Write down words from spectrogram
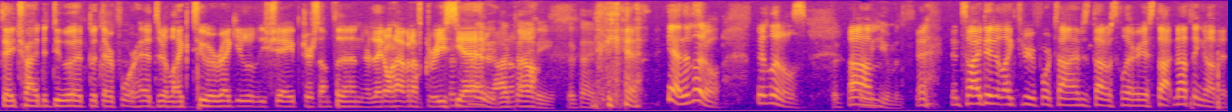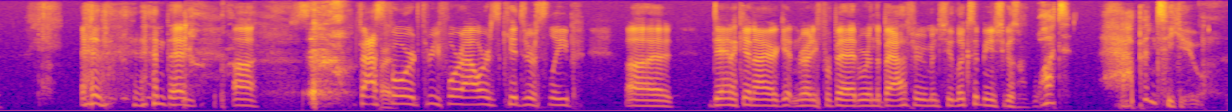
they tried to do it, but their foreheads are like too irregularly shaped or something, or they don't have enough grease They're yet. tiny. or I They're don't know. tiny. They're tiny. yeah, yeah, they're little. They're littles. They're tiny Um, humans. And, and so I did it like three or four times and thought it was hilarious. Thought nothing of it. And and then uh, fast Right. forward three four hours, kids are asleep. Uh, Danica and I are getting ready for bed. We're in the bathroom, and she looks at me and she goes, "What happened to you?"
